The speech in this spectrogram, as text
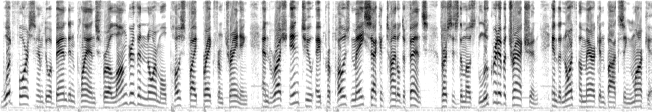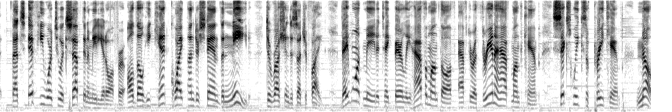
would force him to abandon plans for a longer than normal post fight break from training and rush into a proposed May 2nd title defense versus the most lucrative attraction in the North American boxing market. That's if he were to accept an immediate offer, although he can't quite understand the need to rush into such a fight. They want me to take barely half a month off after a three and a half month camp, six weeks of pre camp. No,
